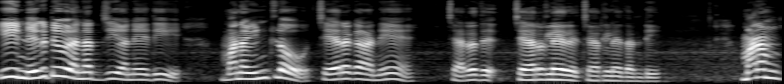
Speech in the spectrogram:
ఈ నెగిటివ్ ఎనర్జీ అనేది మన ఇంట్లో చేరగానే చేరదే చేరలే చేరలేదండి. మనం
